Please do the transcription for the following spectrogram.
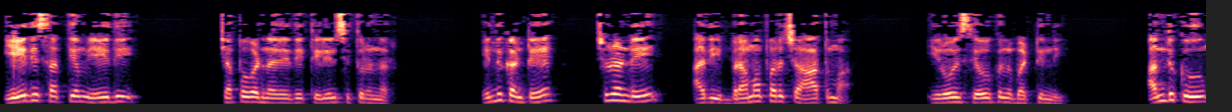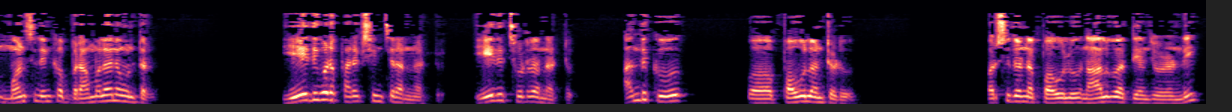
ఏది సత్యం ఏది చెప్పబడిన అనేది తెలియని స్థితులు ఉన్నారు. ఎందుకంటే చూడండి అది భ్రమపరచు ఆత్మ. ఈ రోజు సేవకులను పట్టింది అందుకు మనుషులు ఇంకా భ్రమలోనే ఉంటారు. ఏది కూడా పరీక్షించరు అన్నట్టు ఏది చూడరు అన్నట్టు అందుకు పౌలు అంటాడు. పరిశుద్ధ పౌలు నాలుగో అధ్యాయం చూడండి.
